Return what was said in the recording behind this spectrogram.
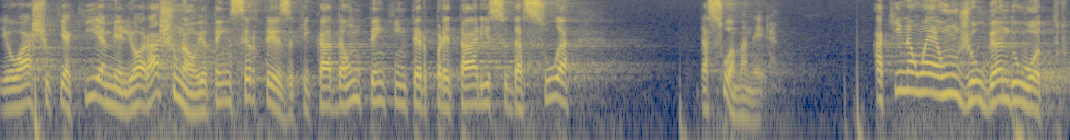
Eu acho que aqui é melhor, acho não, eu tenho certeza que cada um tem que interpretar isso da sua da sua maneira. Aqui não é um julgando o outro.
